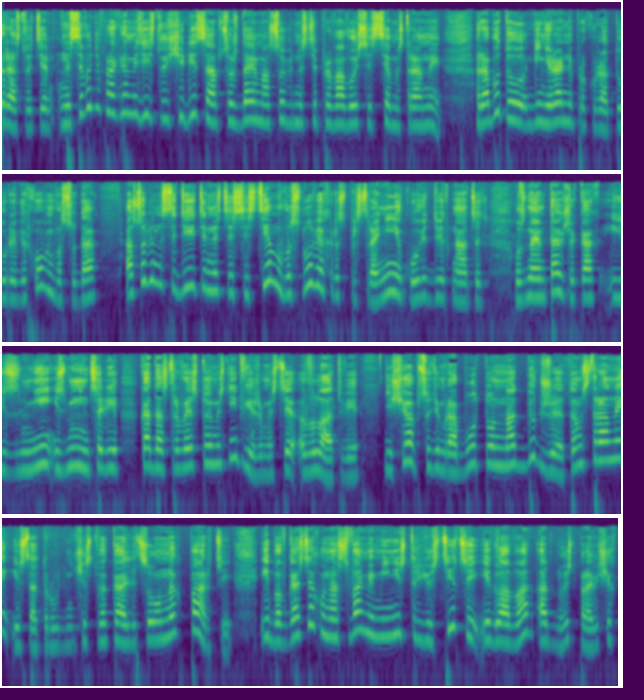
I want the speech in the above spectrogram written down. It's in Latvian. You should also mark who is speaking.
Speaker 1: Здравствуйте. Сегодня в программе «Действующие лица» обсуждаем особенности правовой системы страны, работу Генеральной прокуратуры, Верховного суда – Особенности деятельности системы в условиях распространения COVID-19. Узнаем также, как изме... изменится ли кадастровая стоимость недвижимости в Латвии. Еще обсудим работу над бюджетом страны и сотрудничество коалиционных партий. Ибо в гостях у нас с вами министр юстиции и глава одной из правящих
